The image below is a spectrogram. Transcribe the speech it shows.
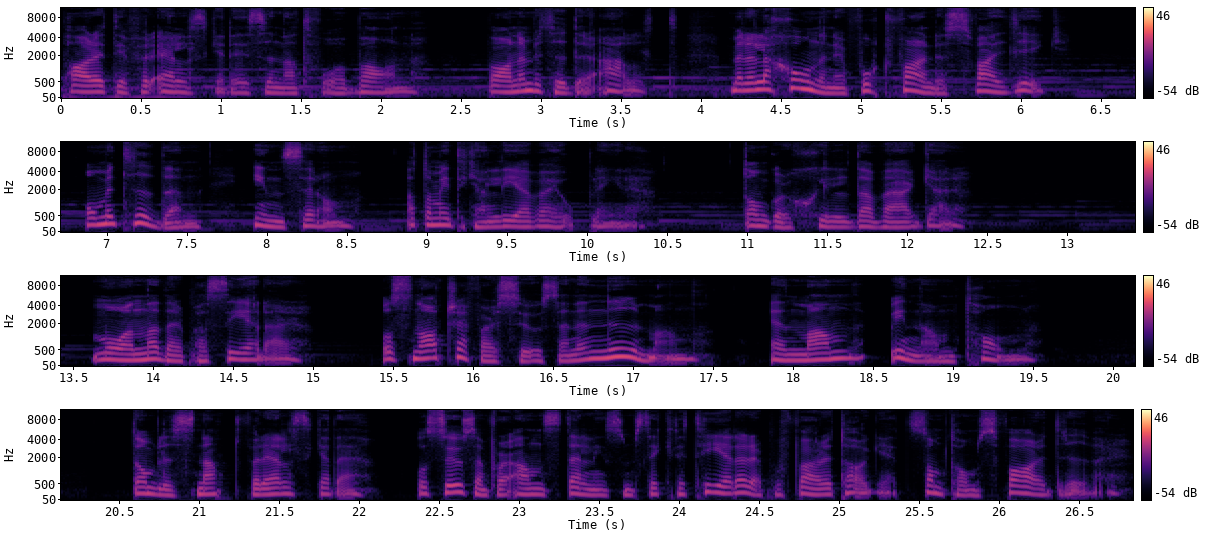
Paret är förälskade i sina två barn. Barnen betyder allt, men relationen är fortfarande svajig. Och med tiden inser de att de inte kan leva ihop längre. De går skilda vägar. Månader passerar och snart träffar Susan en ny man. En man vid namn Tom. De blir snabbt förälskade och Susan får anställning som sekreterare på företaget som Toms far driver.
